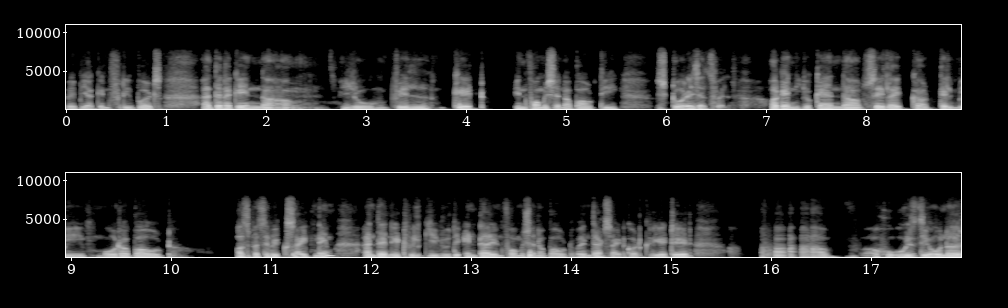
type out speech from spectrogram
maybe again Freebirds. And then again, um, you will get information about the storage as well. Again, you can uh, say like, uh, tell me more about a specific site name, and then it will give you the entire information about when that site got created, uh, who is the owner,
